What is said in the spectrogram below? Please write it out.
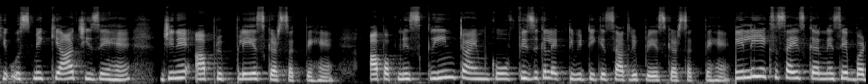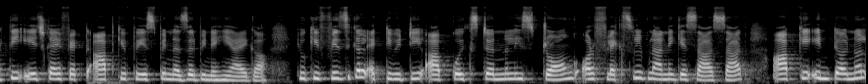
कि उसमें क्या चीज़ें हैं जिन्हें आप रिप्लेस कर सकते हैं। आप अपने स्क्रीन टाइम को फ़िज़िकल एक्टिविटी के साथ रिप्लेस कर सकते हैं। डेली एक्सरसाइज करने से बढ़ती एज का इफ़ेक्ट आपके फेस पे नज़र भी नहीं आएगा, क्योंकि फ़िज़िकल एक्टिविटी आपको एक्सटर्नली स्ट्रॉन्ग और फ्लेक्सिबल बनाने के साथ साथ आपके इंटरनल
